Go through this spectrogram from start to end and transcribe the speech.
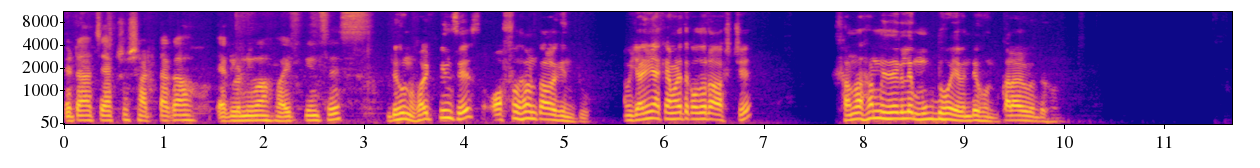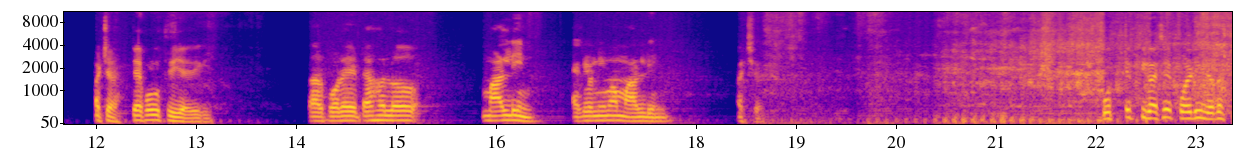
এটা আছে একশো ষাট টাকা অ্যাগ্লোনিমা হোয়াইট প্রিন্সেস। দেখুন হোয়াইট প্রিন্সেস অসাধারণ কালার কিন্তু। আমি জানি না ক্যামেরাতে কতটা আসছে। সামনাসামনি দেখলে মুগ্ধ হয়ে যাবেন দেখুন কালারগুলো দেখুন। আচ্ছা তাই পরবর্তী যাই দেখি। তারপরে এটা হলো মার্লিন। অ্যাগ্লোনিমা মার্লিন। আচ্ছা। প্রত্যেকটি গাছের কোয়ালিটি যথেষ্ট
